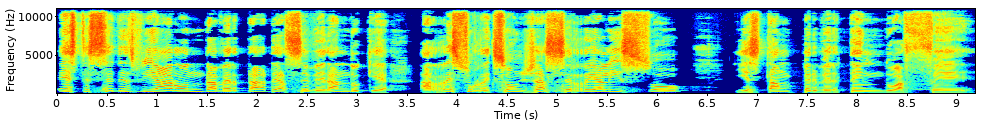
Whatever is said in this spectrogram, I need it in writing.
estes se desviaram da verdade, asseverando que a ressurreição já se realizou e estão pervertendo a fé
